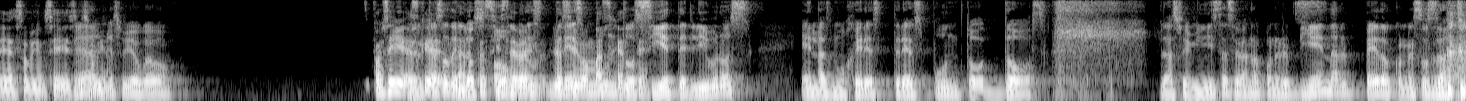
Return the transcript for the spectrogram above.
Ya subió, sí, sí subió. Ya subió huevo. Pues sí, es en que... el caso de los hombres, 3.7 libros, en las mujeres 3.2. Las feministas se van a poner bien al pedo con esos datos.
